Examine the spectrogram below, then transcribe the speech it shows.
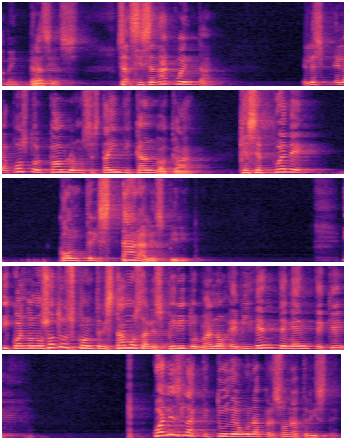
Amén. Gracias. O sea, si se da cuenta, el, apóstol Pablo nos está indicando acá que se puede contristar al Espíritu. Y cuando nosotros contristamos al Espíritu, hermano, evidentemente que... ¿Cuál es la actitud de una persona triste?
